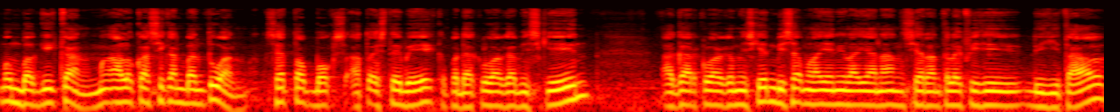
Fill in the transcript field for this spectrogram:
membagikan, mengalokasikan bantuan set-top box atau STB kepada keluarga miskin agar keluarga miskin bisa melayani layanan siaran televisi digital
